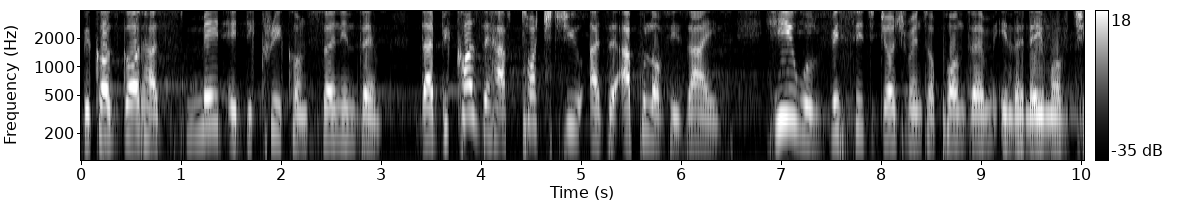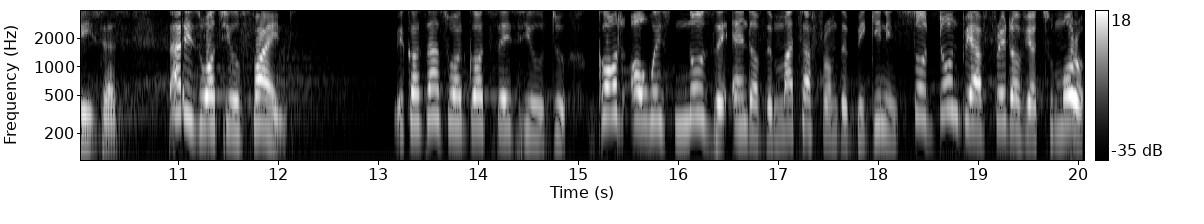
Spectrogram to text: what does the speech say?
Because God has made a decree concerning them that because they have touched you as the apple of his eyes, he will visit judgment upon them in the name of Jesus. That is what you'll find. Because that's what God says He'll do. God always knows the end of the matter from the beginning. So don't be afraid of your tomorrow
